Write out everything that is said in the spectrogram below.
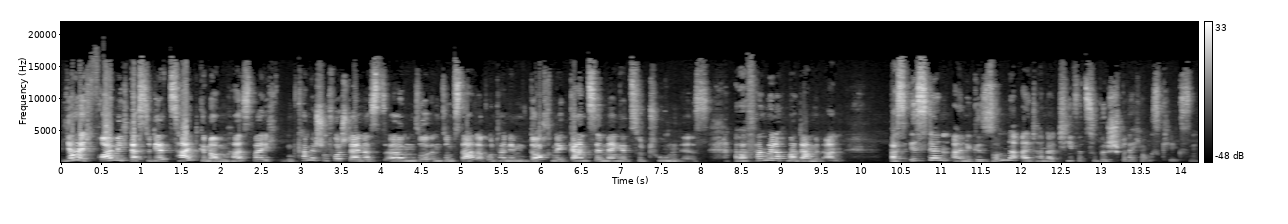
Ja, ich freue mich, dass du dir Zeit genommen hast, weil ich kann mir schon vorstellen, dass ähm, so in so einem Startup-Unternehmen doch eine ganze Menge zu tun ist. Aber fangen wir doch mal damit an. Was ist denn eine gesunde Alternative zu Besprechungskeksen?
